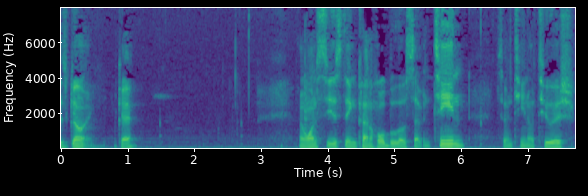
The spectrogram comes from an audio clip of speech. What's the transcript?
is going. Okay. I want to see this thing kind of hold below 17, 1702-ish.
